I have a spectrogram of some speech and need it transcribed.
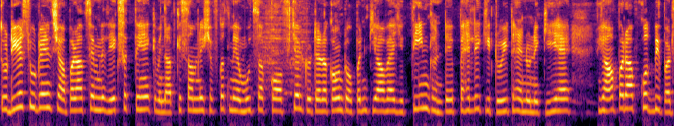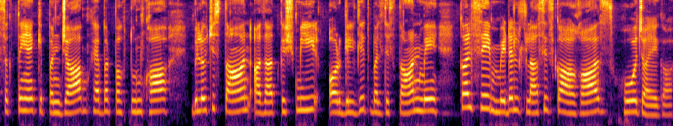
तो डियर स्टूडेंट्स यहाँ पर आपसे हमने देख सकते हैं कि मैंने आपके सामने शफकत महमूद साहब का ऑफिशियल ट्विटर अकाउंट ओपन किया हुआ है। ये तीन घंटे पहले की ट्वीट है इन्होंने की है। यहाँ पर आप खुद भी पढ़ सकते हैं कि पंजाब, खैबर पख्तूनख्वा, बलूचिस्तान, आज़ाद कश्मीर और गिलगित बल्तिस्तान में कल से मिडल क्लासेस का आगाज़ हो जाएगा।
